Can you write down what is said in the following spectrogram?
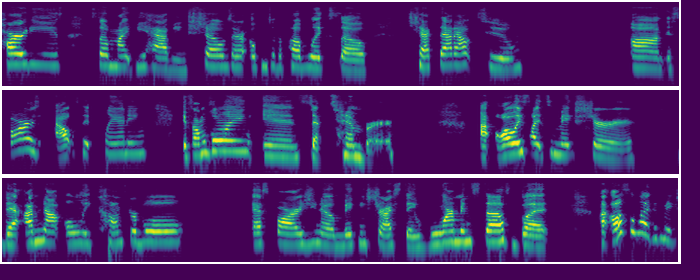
parties some might be having shows that are open to the public so check that out too. Um, as far as outfit planning if i'm going in september i always like to make sure that i'm not only comfortable as far as you know making sure i stay warm and stuff but i also like to make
